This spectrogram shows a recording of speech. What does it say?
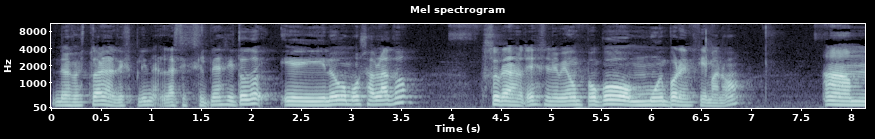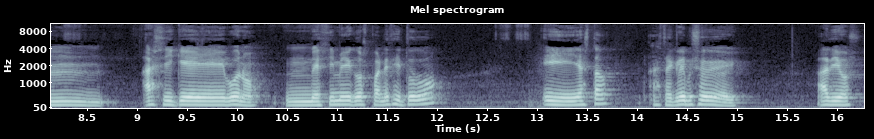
de los vestuarios, las disciplinas, las disciplinas y todo, y luego hemos hablado sobre las noticias se me un poco muy por encima, ¿no? así que, bueno, decidme qué os parece y todo. Y ya está. Hasta aquí el episodio de hoy. Adiós.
